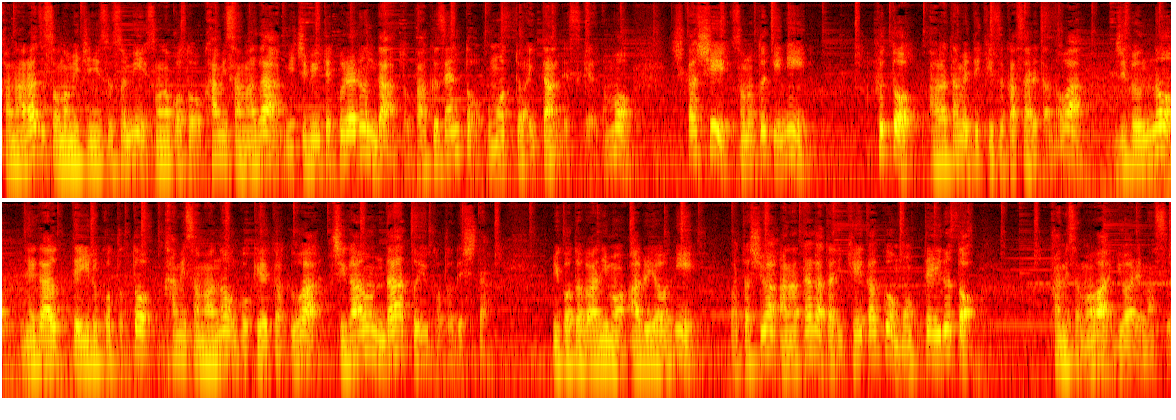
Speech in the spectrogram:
必ずその道に進みそのことを神様が導いてくれるんだと漠然と思ってはいたんですけれどもしかしその時にふと改めて気づかされたのは自分の願っていることと神様のご計画は違うんだということでした。御言葉にもあるように私はあなた方に計画を持っていると神様は言われます。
